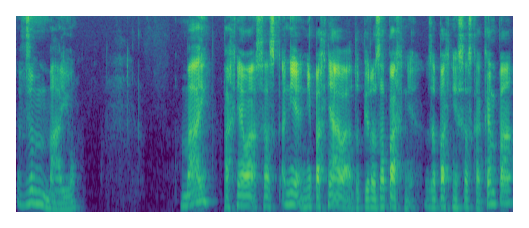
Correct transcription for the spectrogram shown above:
w maju. Maj pachniała Saska, nie, nie pachniała, dopiero zapachnie. Zapachnie Saska Kępa,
